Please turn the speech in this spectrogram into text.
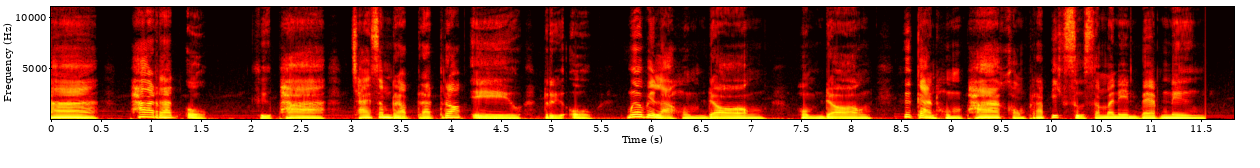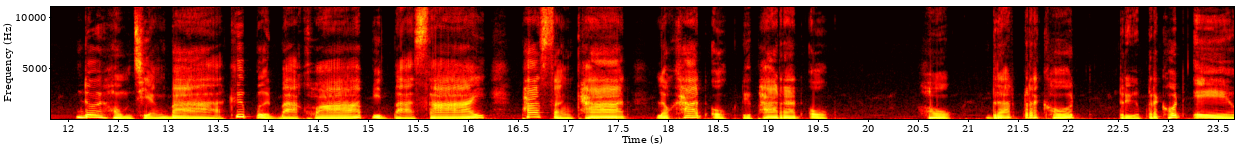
5. ผ้ารัดอก คือผ้าใช้สำหรับรัดรอบเอว หรืออกเมื่อเวลาห่มดอง ห่มดองคือการห่มผ้าของพระภิกษุสามเณรแบบหนึ่ง โดยห่มเฉียงบ่าคือเปิดบ่าขวา ปิดบ่าซ้าย ผ้าสังคาด แล้วคาดอกหรือผ้ารัดอก 6. รัดประคตหรือประคตเอว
